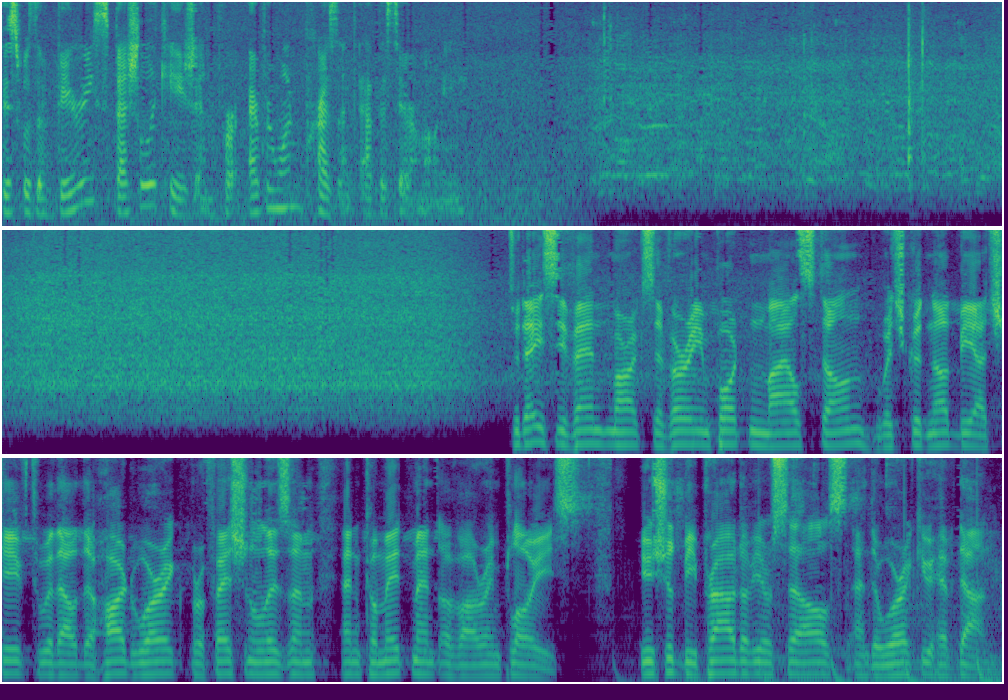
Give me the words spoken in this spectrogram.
This was a very special occasion for everyone present at the ceremony. Today's event marks a very important milestone, which could not be achieved without the hard work, professionalism, and commitment of our employees. You should be proud of yourselves and the work you have done.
